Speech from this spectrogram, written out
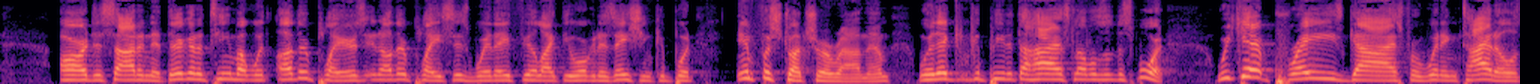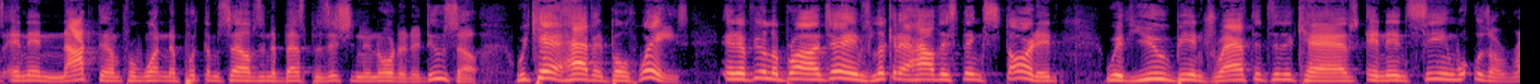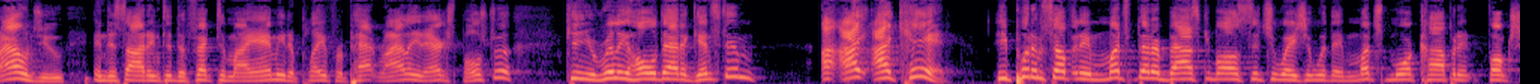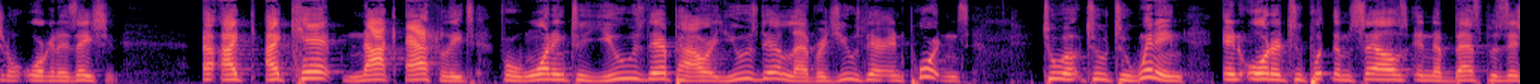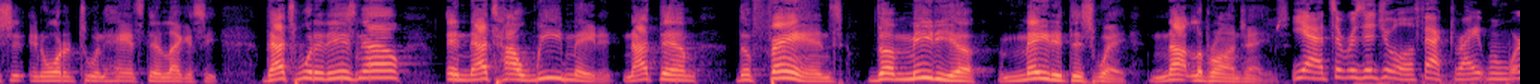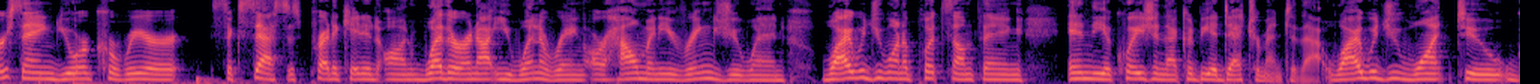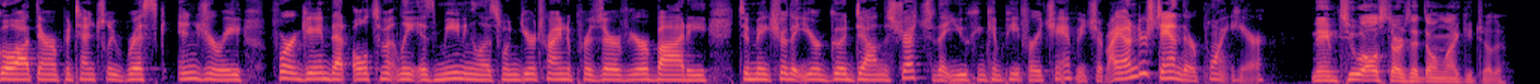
are deciding that they're going to team up with other players in other places where they feel like the organization can put infrastructure around them where they can compete at the highest levels of the sport. We can't praise guys for winning titles and then knock them for wanting to put themselves in the best position in order to do so. We can't have it both ways. And if you're LeBron James, looking at how this thing started with you being drafted to the Cavs and then seeing what was around you and deciding to defect to Miami to play for Pat Riley and Erik Spoelstra, can you really hold that against him? I, I, I can't. He put himself in a much better basketball situation with a much more competent, functional organization. I, I can't knock athletes for wanting to use their power, use their leverage, use their importance to, uh, to, to winning in order to put themselves in the best position in order to enhance their legacy. That's what it is now, and that's how we made it, not them, the fans the media made it this way, not LeBron James. Yeah, it's a residual effect, right? When we're saying your career success is predicated on whether or not you win a ring or how many rings you win, why would you want to put something in the equation that could be a detriment to that? Why would you want to go out there and potentially risk injury for a game that ultimately is meaningless when you're trying to preserve your body to make sure that you're good down the stretch so that you can compete for a championship? I understand their point here. Name two All Stars that don't like each other.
